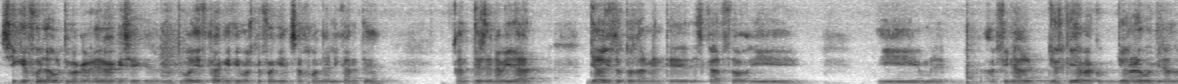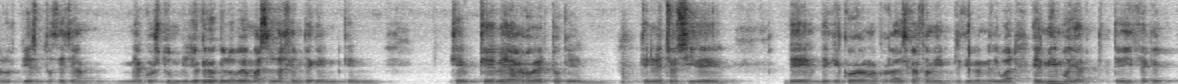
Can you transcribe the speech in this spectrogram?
sí que fue la última carrera, que se, el último 10K que hicimos, que fue aquí en San Juan de Alicante, antes de Navidad, ya lo hizo totalmente descalzo y, y, hombre, al final, yo es que ya yo no le voy mirando los pies, entonces ya me acostumbro. Yo creo que lo veo más en la gente que, que, que, ve a Roberto que, en el hecho en sí de, de, que corra o no corra descalzo. A mí, en principio, me da igual. Él mismo ya te dice que,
